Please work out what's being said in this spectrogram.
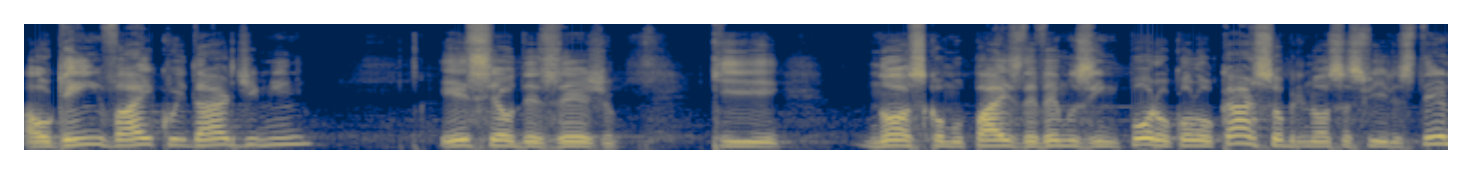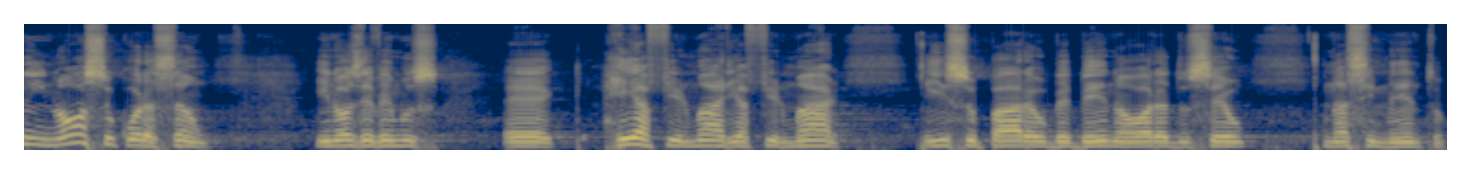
alguém vai cuidar de mim. Esse é o desejo que nós, como pais, devemos impor ou colocar sobre nossos filhos, ter em nosso coração, e nós devemos é, reafirmar e afirmar isso para o bebê na hora do seu nascimento.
